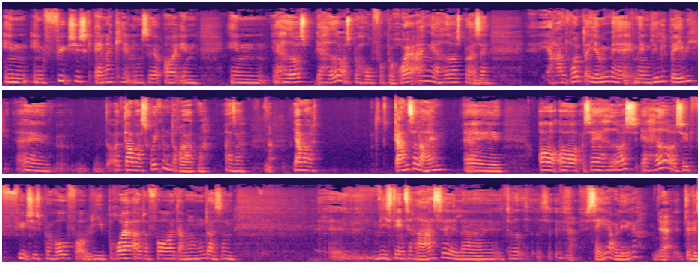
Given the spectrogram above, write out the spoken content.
en, en fysisk anerkendelse og en, en jeg, havde også, jeg havde også behov for berøring. Jeg havde også behov, altså, jeg rendte rundt derhjemme med, med en lille baby, øh, og der var sgu ikke nogen, der rørte mig. Altså, no. Jeg var ganske alene. Ja. Øh, og, og, så jeg havde, også, jeg havde også et fysisk behov for at mm. blive berørt, og for at der var nogen, der sådan øh, viste interesse, eller du ved, ja. sagde, jeg var lækker. Ja. Det, ja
